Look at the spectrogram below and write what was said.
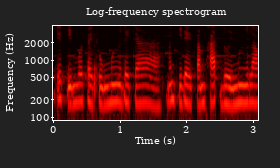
เจ๊ติ๋มบ่ใส่ถุงมือได้จ้า มันจิได้สัมผัสโดยมือเรา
